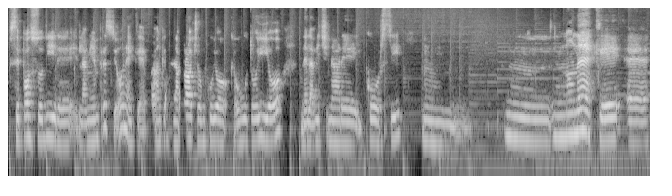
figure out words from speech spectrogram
se posso dire la mia impressione è che anche nell'approccio ho, che ho avuto io nell'avvicinare i corsi, mh, non è che eh,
